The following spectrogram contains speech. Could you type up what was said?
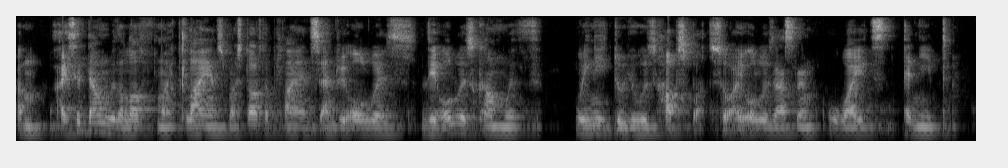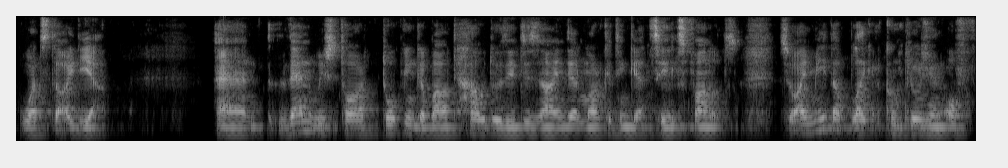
Um, i sit down with a lot of my clients my startup clients and we always they always come with we need to use hubspot. So i always ask them why it's a need. What's the idea? And then we start talking about how do they design their marketing and sales funnels. So i made up like a conclusion of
